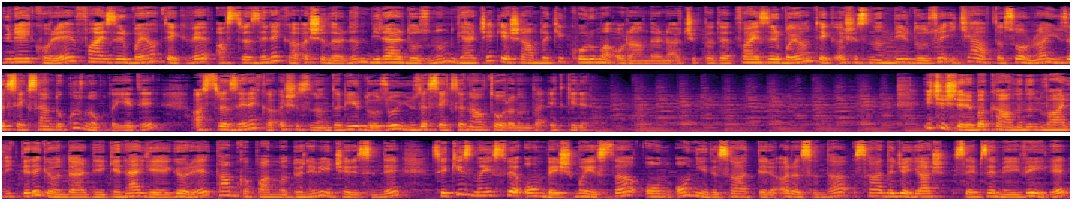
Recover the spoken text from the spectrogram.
Güney Kore, Pfizer-BioNTech ve AstraZeneca aşılarının birer dozunun gerçek yaşamdaki koruma oranlarını açıkladı. Pfizer-BioNTech aşısının bir dozu 2 hafta sonra %89.7, AstraZeneca aşısının da bir dozu %86 oranında etkili. İçişleri Bakanlığı'nın valiliklere gönderdiği genelgeye göre tam kapanma dönemi içerisinde 8 Mayıs ve 15 Mayıs'ta 10-17 saatleri arasında sadece yaş, sebze, meyve ile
